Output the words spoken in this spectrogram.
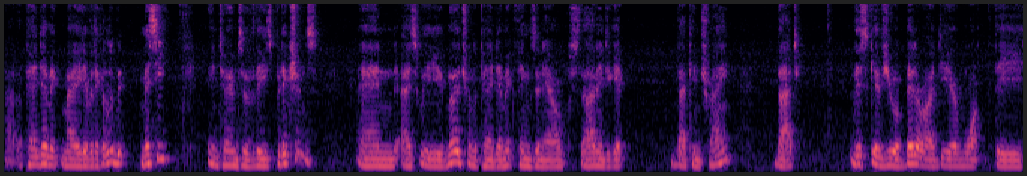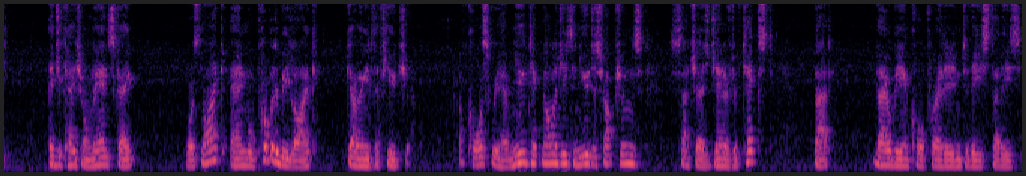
Uh, the pandemic made everything a little bit messy in terms of these predictions, and as we emerge from the pandemic, things are now starting to get back in train, but this gives you a better idea of what the educational landscape was like and will probably be like going into the future. Of course, we have new technologies and new disruptions, such as generative text, but they'll be incorporated into these studies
